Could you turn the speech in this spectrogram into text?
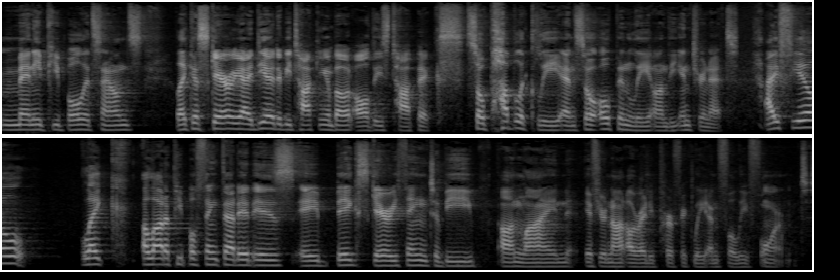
many people, it sounds like a scary idea to be talking about all these topics so publicly and so openly on the internet. I feel like a lot of people think that it is a big, scary thing to be online if you're not already perfectly and fully formed.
